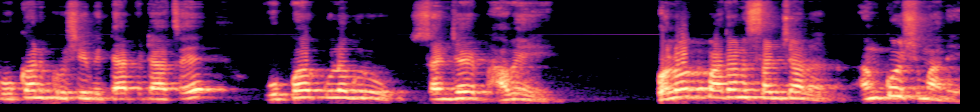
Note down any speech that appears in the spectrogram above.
कोकण कृषी विद्यापीठाचे उपकुलगुरू संजय भावे फलोत्पादन संचालक अंकुश माने.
